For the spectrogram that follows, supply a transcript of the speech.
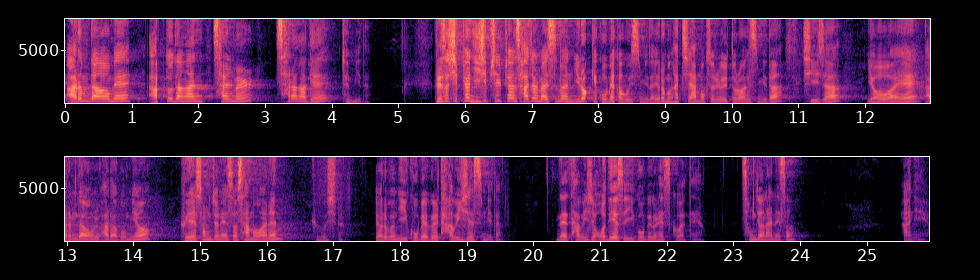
아름다움에 압도당한 삶을 살아가게 됩니다. 그래서 시편 27편 4절 말씀은 이렇게 고백하고 있습니다. 여러분 같이 한 목소리로 읽도록 하겠습니다. 시작. 여호와의 아름다움을 바라보며 그의 성전에서 사모하는 그것이다. 여러분 이 고백을 다윗이 했습니다. 근데 다윗이 어디에서 이 고백을 했을 것 같아요? 성전 안에서? 아니에요.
